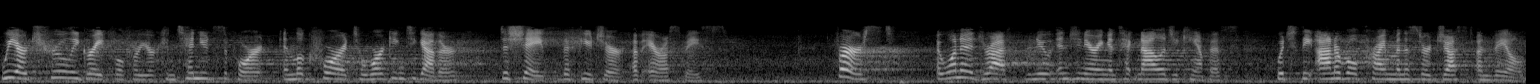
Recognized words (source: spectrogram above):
We are truly grateful for your continued support and look forward to working together to shape the future of aerospace. First, I want to address the new Engineering and Technology Campus, which the Honorable Prime Minister just unveiled.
